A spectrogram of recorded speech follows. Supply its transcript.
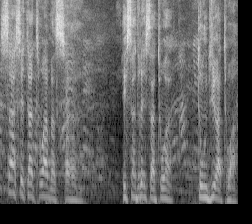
Ça, c'est à toi, ma soeur. Il s'adresse à toi, ton Dieu à toi.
